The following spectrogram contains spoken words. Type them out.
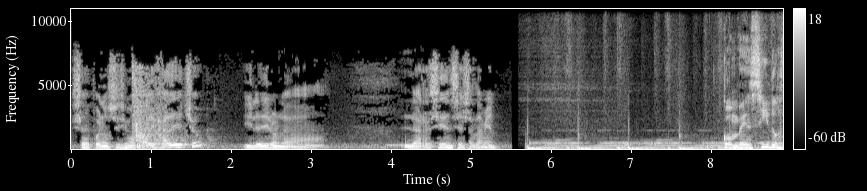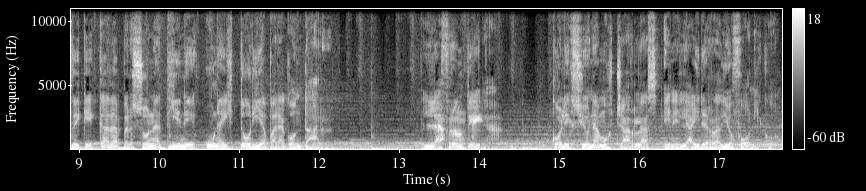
Ya después nos hicimos pareja de hecho y le dieron la, la residencia a ella también. convencidos de que cada persona tiene una historia para contar. La Frontera. Coleccionamos charlas en el aire radiofónico.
